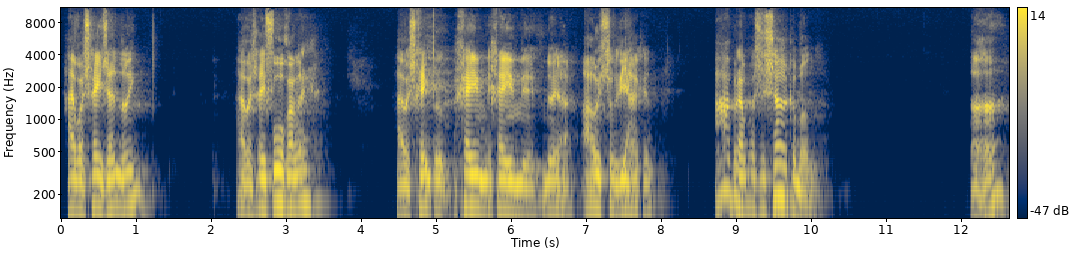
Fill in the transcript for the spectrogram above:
Hij was geen zendeling. Hij was geen voorganger. Hij was geen, geen, geen eh, nou ja, oudste of diaken. Abraham was een zakenman. Aha.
